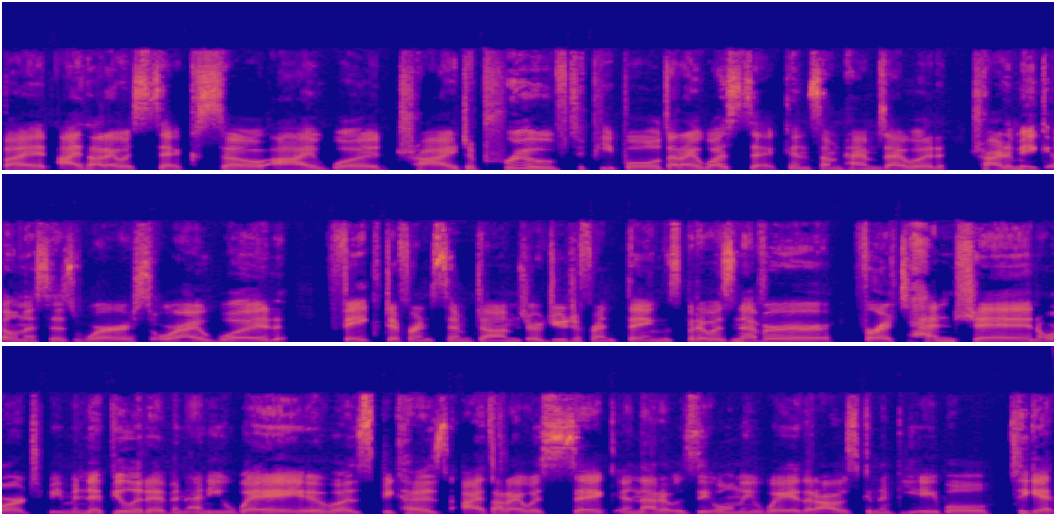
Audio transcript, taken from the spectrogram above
But I thought I was sick. So I would try to prove to people that I was sick. And sometimes I would try to make illnesses worse, or I would fake different symptoms or do different things, but it was never for attention or to be manipulative in any way. It was because I thought I was sick and that it was the only way that I was going to be able to get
